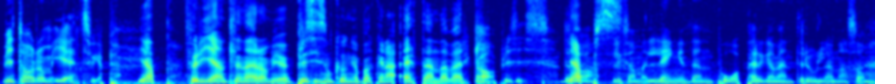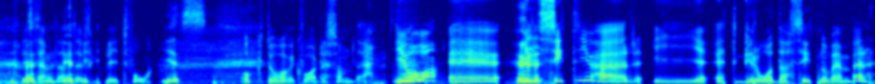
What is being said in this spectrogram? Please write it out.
Vi tar dem i ett svep. Japp, för egentligen är de ju, precis som kungaböckerna, ett enda verk. Ja, precis. Det Japps. var liksom längden på pergamentrullarna som bestämde att det fick bli två. Yes. Och då har vi kvar det som det. Ja, eh, Mm. Vi sitter ju här i ett grådassigt november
